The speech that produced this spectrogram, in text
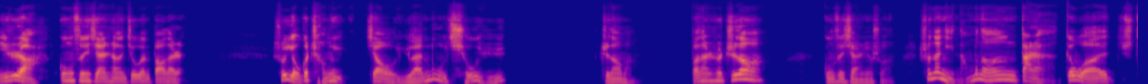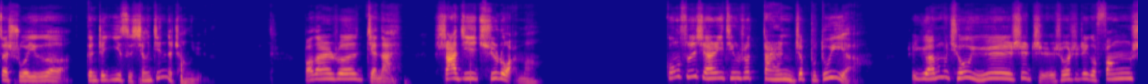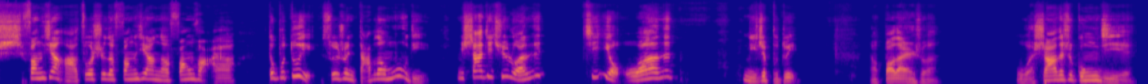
一日啊，公孙先生就问包大人说：“有个成语叫缘木求鱼，知道吗？”包大人说：“知道啊。”公孙先生就说：“说那你能不能大人给我再说一个跟这意思相近的成语呢？”包大人说：“简单，杀鸡取卵嘛。”公孙先生一听说：“大人，你这不对呀！这缘木求鱼是指说是这个方方向啊，做事的方向啊、方法呀都不对，所以说你达不到目的。你杀鸡取卵，那鸡有啊，那你这不对。”然后包大人说：“我杀的是公鸡，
